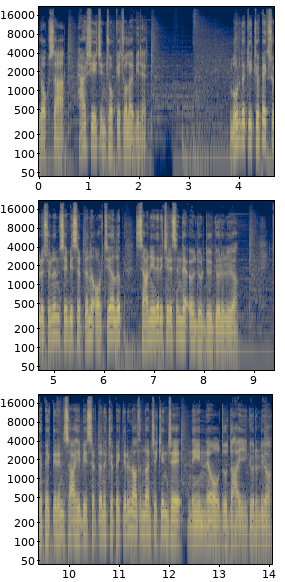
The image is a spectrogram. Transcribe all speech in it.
Yoksa her şey için çok geç olabilir. Buradaki köpek sürüsünün ise bir sırtlanı ortaya alıp saniyeler içerisinde öldürdüğü görülüyor. Köpeklerin sahibi sırtlanı köpeklerin altından çekince neyin ne olduğu daha iyi görülüyor.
